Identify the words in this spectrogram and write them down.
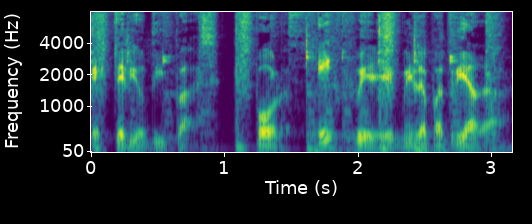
Estereotipas por FM La Patriada.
